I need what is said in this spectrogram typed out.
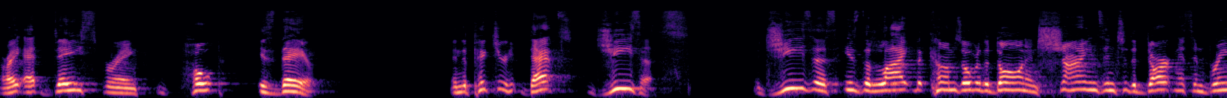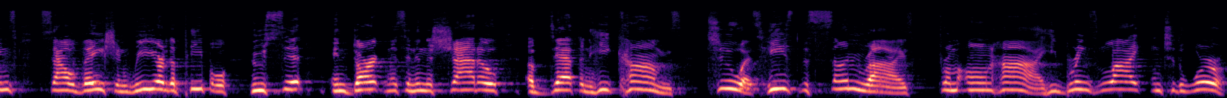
All right, at day spring, hope is there. And the picture, that's Jesus. Jesus is the light that comes over the dawn and shines into the darkness and brings salvation. We are the people who sit in darkness and in the shadow of death, and He comes to us. He's the sunrise from on high. He brings light into the world.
